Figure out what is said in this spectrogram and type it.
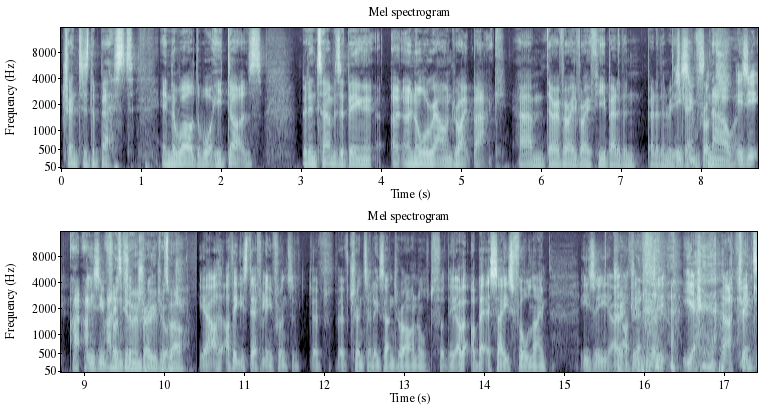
Trent is the best in the world at what he does. But in terms of being a, an all-round right back, um, there are very, very few better than better than Reece he's James now. Is he? He's in front he's of Trent as well. Yeah, I, I, think he's definitely in front of, of, of Trent Alexander-Arnold for the. I, I, better say his full name. Is he? Trent, I, think Trent. He, yeah, I think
